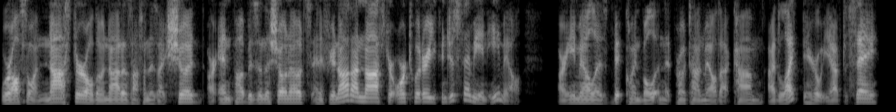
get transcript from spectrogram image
We're also on Nostr, although not as often as I should. Our NPub is in the show notes. And if you're not on Nostr or Twitter, you can just send me an email. Our email is bitcoinbulletin at protonmail.com. I'd like to hear what you have to say.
